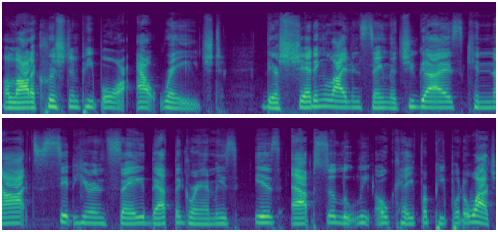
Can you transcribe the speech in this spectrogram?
A lot of Christian people are outraged. They're shedding light and saying that you guys cannot sit here and say that the Grammys is absolutely okay for people to watch.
